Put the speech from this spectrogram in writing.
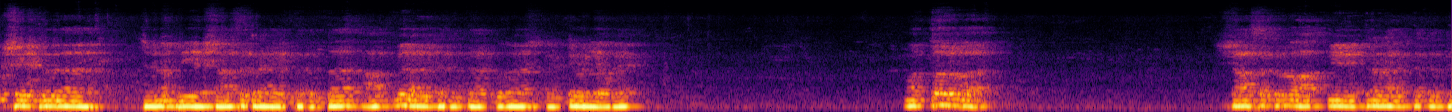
ಕ್ಷೇತ್ರದ ಜನಪ್ರಿಯ ಶಾಸಕರಾಗಿರ್ತಕ್ಕಂಥ ಆತ್ಮೀಯರಾಗಿರ್ತಕ್ಕಂಥ ಗುರುರಾಜ್ ಗಂಟೆವಳ್ಳಿ ಅವರೇ, ಮತ್ತೋರ್ವ ಶಾಸಕರು, ಆತ್ಮೀಯ ಮಿತ್ರರಾಗಿರ್ತಕ್ಕಂಥ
